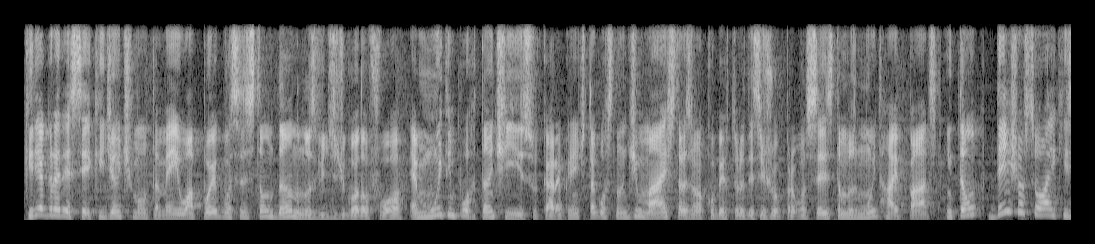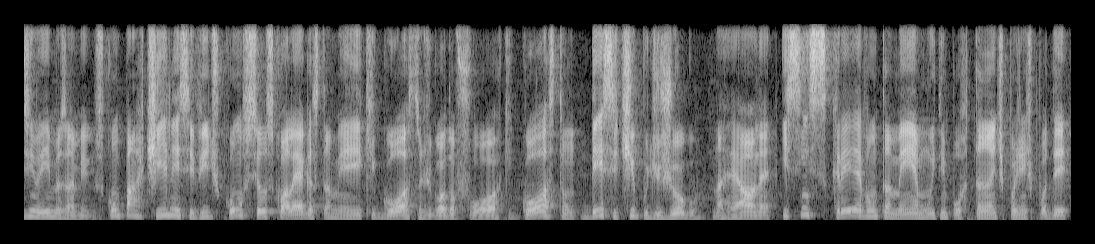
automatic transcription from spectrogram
Queria agradecer agradecer aqui de antemão também o apoio que vocês estão dando nos vídeos de God of War. É muito importante isso, cara, porque a gente tá gostando demais de trazer uma cobertura desse jogo pra vocês, estamos muito hypados. Então, deixa o seu likezinho aí, meus amigos. Compartilhem esse vídeo com os seus colegas também aí que gostam de God of War, que gostam desse tipo de jogo, na real, né? E se inscrevam também, é muito importante pra gente poder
